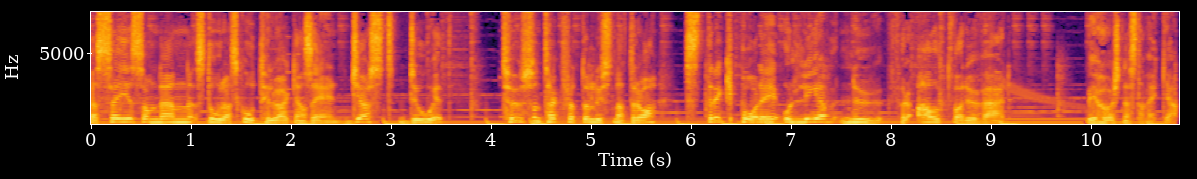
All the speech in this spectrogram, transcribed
Jag säger som den stora skotillverkaren säger, just do it. Tusen tack för att du har lyssnat idag. Sträck på dig och lev nu för allt vad du är värd. Vi hörs nästa vecka.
